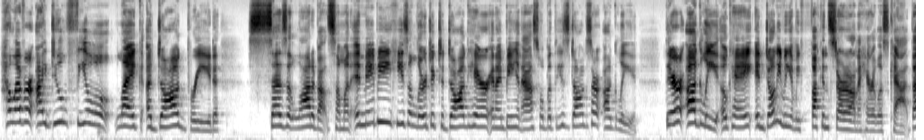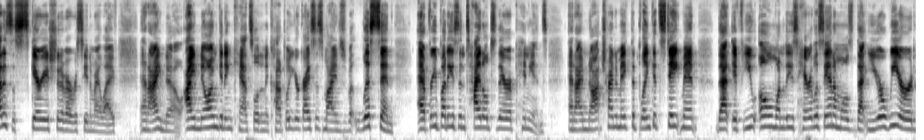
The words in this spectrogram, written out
However, I do feel like a dog breed says a lot about someone. And maybe he's allergic to dog hair and I'm being an asshole, but these dogs are ugly. They're ugly, okay? And don't even get me fucking started on a hairless cat. That is the scariest shit I've ever seen in my life. And I know, I know I'm getting canceled in a couple of your guys' minds, but listen, Everybody's entitled to their opinions. And I'm not trying to make the blanket statement that if you own one of these hairless animals that you're weird.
